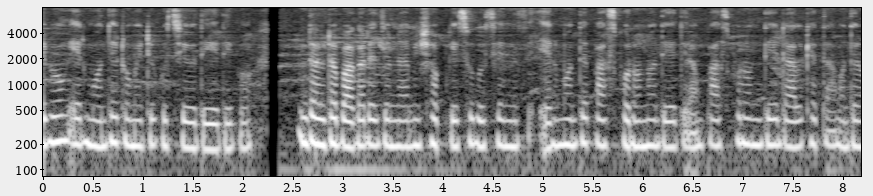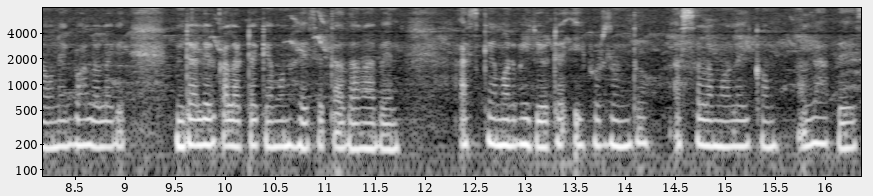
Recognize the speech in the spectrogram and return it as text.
এবং এর মধ্যে টমেটো কুচিও দিয়ে দিব। ডালটা বাগারের জন্য আমি সব কিছু গুছিয়ে নিয়েছি। এর মধ্যে পাঁচফোড়নও দিয়ে দিলাম। পাঁচফোড়ন দিয়ে ডাল খেতে আমাদের অনেক ভালো লাগে। ডালের কালারটা কেমন হয়েছে তা জানাবেন। আজকে আমার ভিডিওটা এই পর্যন্ত। আসসালামু আলাইকুম। আল্লাহ হাফেজ।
